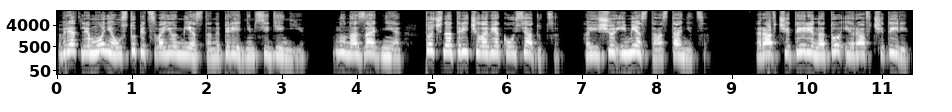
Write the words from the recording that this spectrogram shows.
Вряд ли Моня уступит свое место на переднем сиденье. Но на заднее точно три человека усядутся, а еще и место останется. РАВ-4 на то и РАВ-4,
